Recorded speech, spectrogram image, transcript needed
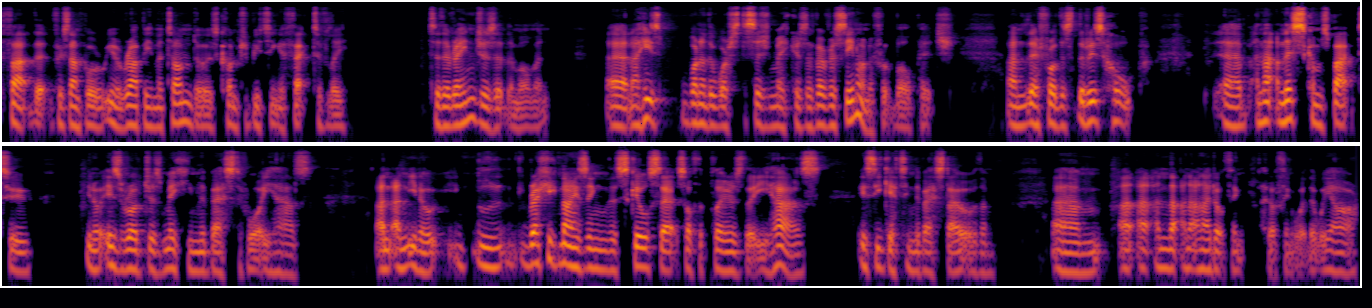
the fact that, for example, you know, Rabbi Matondo is contributing effectively to the Rangers at the moment. Uh, now he's one of the worst decision makers I've ever seen on a football pitch, and therefore there is hope. Uh, and that and this comes back to, you know, is Rodgers making the best of what he has, and and you know, recognizing the skill sets of the players that he has, is he getting the best out of them? Um, and, and, and I don't think I don't think that we are.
